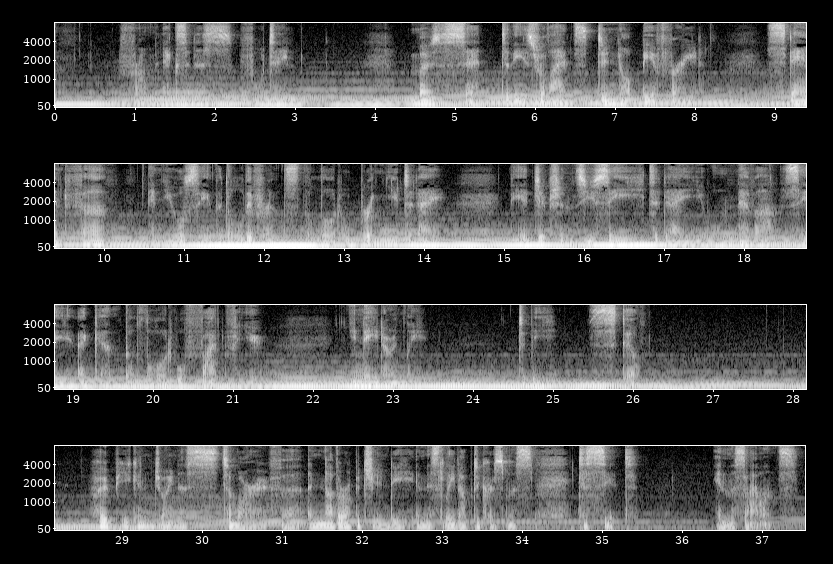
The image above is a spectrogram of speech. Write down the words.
from Exodus 14. Moses said to the Israelites, Do not be afraid. Stand firm, and you will see the deliverance the Lord will bring you today. The Egyptians you see today, you will never see again. The Lord will fight for you. You need only Hope you can join us tomorrow for another opportunity in this lead up to Christmas to sit in the silence.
